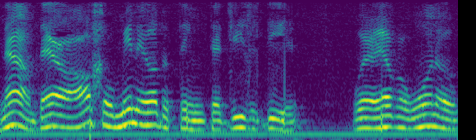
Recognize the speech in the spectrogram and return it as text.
Now, there are also many other things that Jesus did, wherever one of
